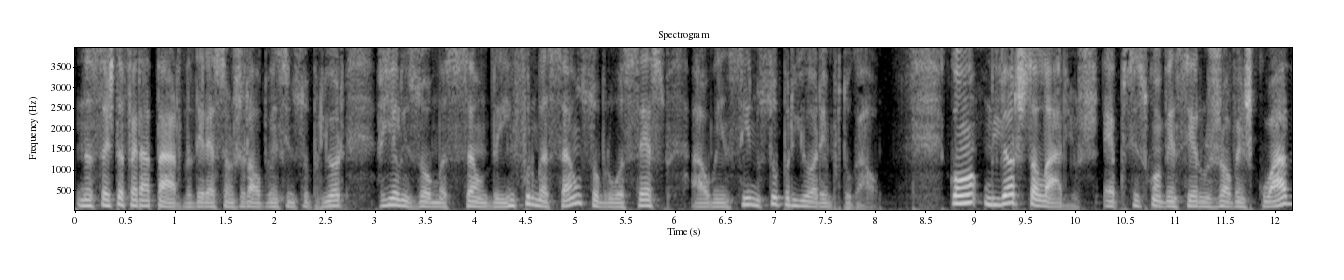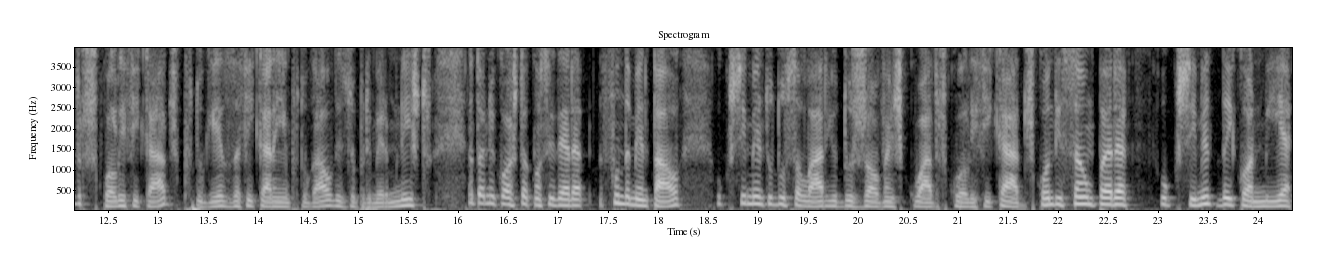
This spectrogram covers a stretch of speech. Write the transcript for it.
Na sexta-feira à tarde, a Direção-Geral do Ensino Superior realizou uma sessão de informação sobre o acesso ao ensino superior em Portugal. Com melhores salários, é preciso convencer os jovens quadros qualificados portugueses a ficarem em Portugal, diz o Primeiro-Ministro. António Costa considera fundamental o crescimento do salário dos jovens quadros qualificados, condição para o crescimento da economia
